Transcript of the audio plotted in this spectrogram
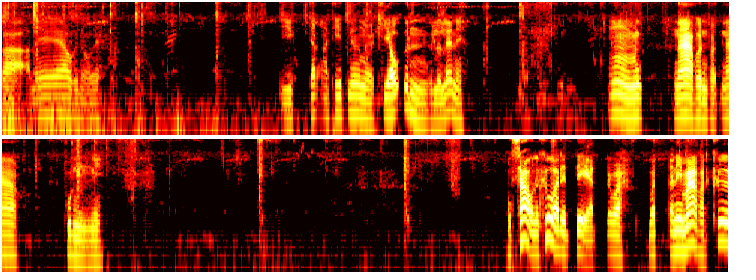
กะแล้วพี่น้องเอ้ยอีกจักอาทิตย์หนึงน่ะเขี้ยวอึนกันเลยแล้วเนี่อืมมันหน้าเพิ่นผัดหน้าพุ่นนี่เศร้านี่คือว่าเด็ดเด็ดๆแต่ว่าบัดอันนี้มาผัดคือ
